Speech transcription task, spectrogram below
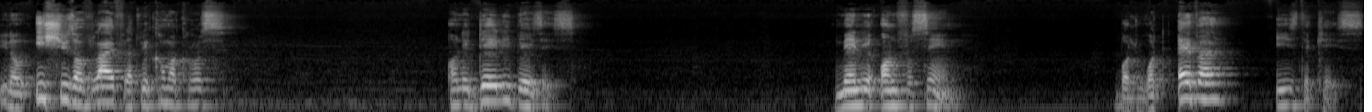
you know, issues of life that we come across on a daily basis. Many unforeseen. But whatever is the case,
